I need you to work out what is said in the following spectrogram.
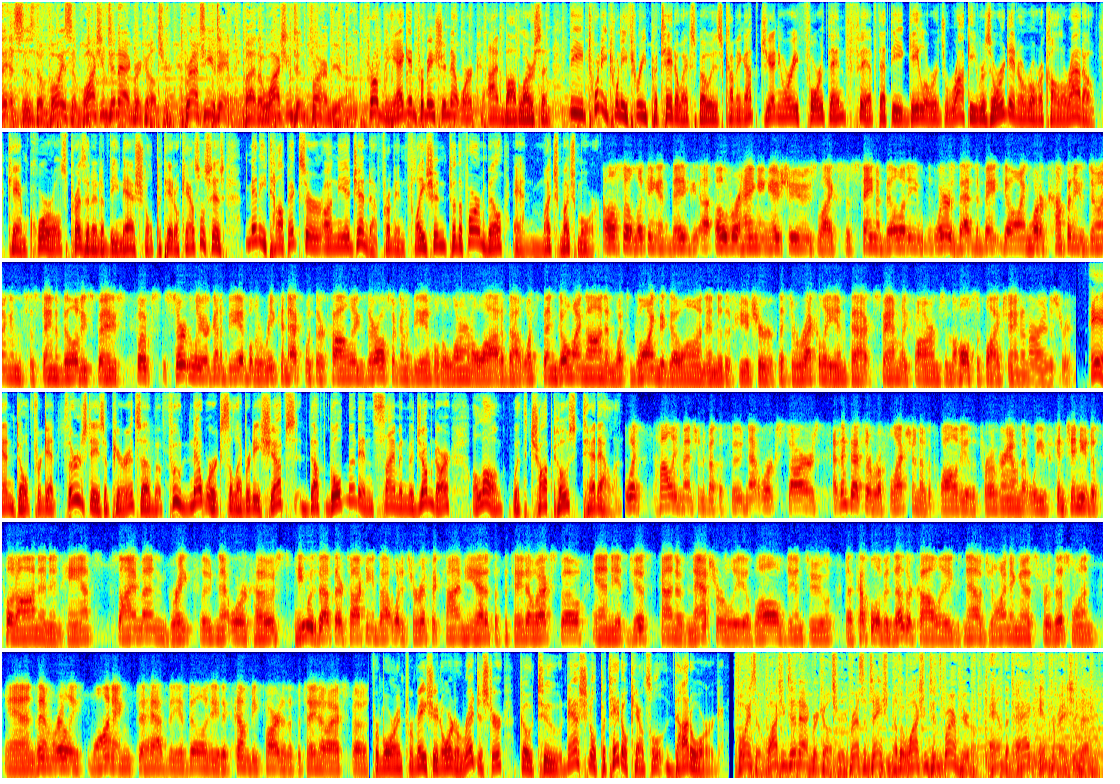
This is the voice of Washington agriculture, brought to you daily by the Washington Farm Bureau. From the Ag Information Network, I'm Bob Larson. The 2023 Potato Expo is coming up January 4th and 5th at the Gaylord Rockies Resort in Aurora, Colorado. Cam Quarles, president of the National Potato Council, says many topics are on the agenda, from inflation to the Farm Bill and much, much more. Also, looking at big uh, overhanging issues like sustainability. Where is that debate going? What are companies doing in the sustainability space? Folks certainly are going to be able to reconnect with their colleagues. They're also going to be able to learn a lot about what's been going on and what's going to go on into the future that directly impacts family farms and the whole supply chain in our industry. And don't forget Thursday's appearance of Food Network celebrity chefs Duff Goldman and Simon Majumdar, along with Chopped host Ted Allen. What Holly mentioned about the Food Network stars, I think that's a reflection of the quality of the program that we've continued to put on and enhance. Simon, great Food Network host. He was out there talking about what a terrific time he had at the Potato Expo, and it just kind of naturally evolved into a couple of his other colleagues now joining us for this one, and them really wanting to have the ability to come be part of the Potato Expo. For more information or to register, go to nationalpotatocouncil.org. Voice of Washington Agriculture, presentation of the Washington Farm Bureau and the Ag Information Network.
